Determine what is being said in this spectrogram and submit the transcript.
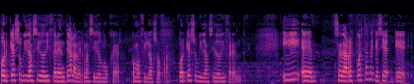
por qué su vida ha sido diferente al haber nacido mujer como filósofa, por qué su vida ha sido diferente. Y eh, se da respuestas de que, si- que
